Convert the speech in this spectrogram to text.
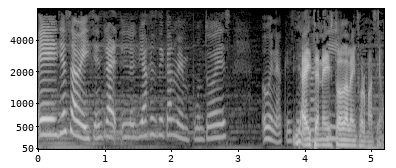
Eh, ya sabéis, entrar en los viajes de Carmen.es. Bueno, que Y ahí tenéis toda la información.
